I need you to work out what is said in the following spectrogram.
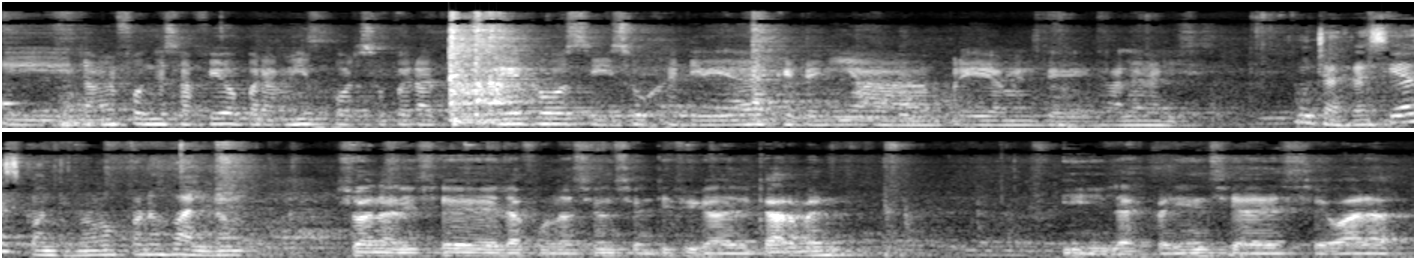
y también fue un desafío para mí por superar riesgos y subjetividades que tenía previamente al análisis. Muchas gracias, continuamos con Osvaldo. Yo analicé la Fundación Científica del Carmen y la experiencia es llevar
